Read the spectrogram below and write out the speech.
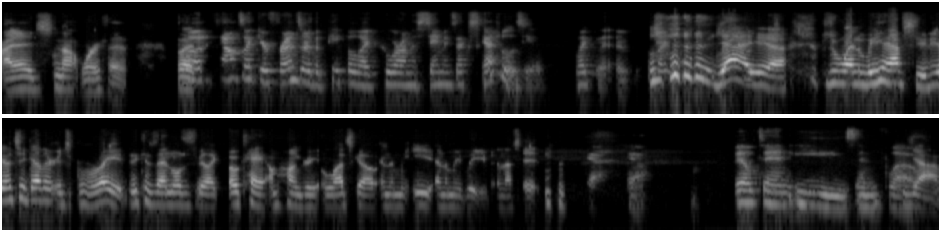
I it's not worth it. But well, it sounds like your friends are the people like who are on the same exact schedule as you. Like, uh, like yeah, yeah. So when we have studio together, it's great because then we'll just be like, okay, I'm hungry, let's go, and then we eat and then we leave, and that's it. yeah, yeah built-in ease and flow. Yeah.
